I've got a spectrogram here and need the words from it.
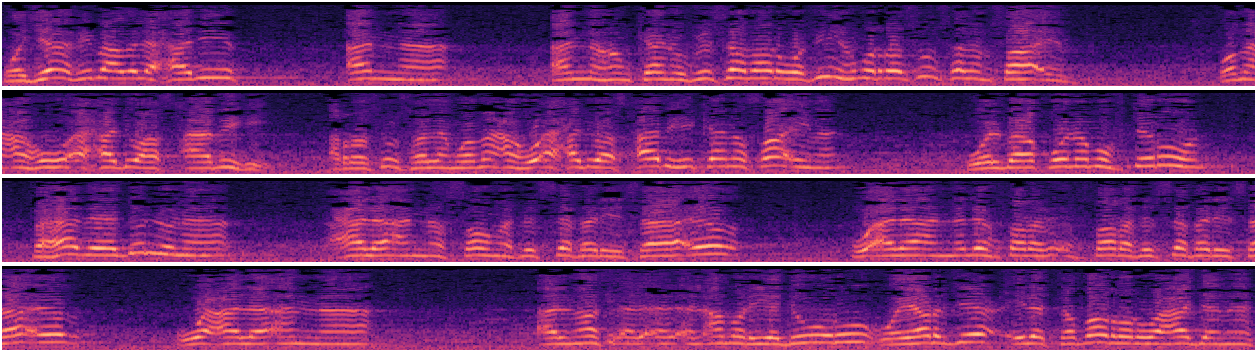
وجاء في بعض الأحاديث أن أنهم كانوا في سفر وفيهم الرسول صلى الله عليه وسلم صائم ومعه أحد أصحابه. الرسول صلى الله عليه وسلم ومعه أحد أصحابه كان صائما والباقون مفطرون. فهذا يدلنا على أن الصوم في السفر سائغ وعلى أن الإفطار في السفر سائغ وعلى أن الأمر يدور ويرجع إلى التضرر وعدمه.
